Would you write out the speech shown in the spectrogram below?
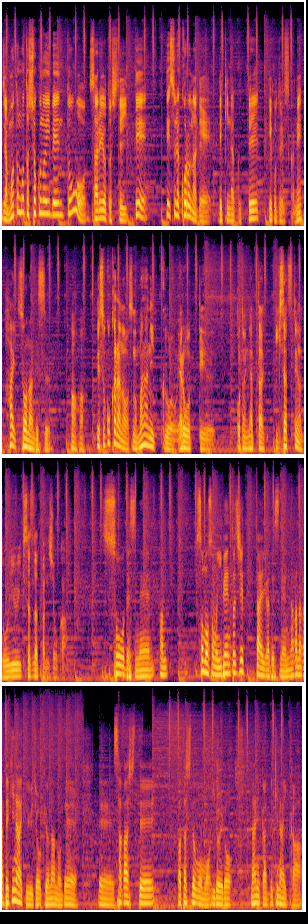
じゃあもともと食のイベントをされようとしていてでそれはコロナでできなくてっていうことですかね。はいそうなんです。ははでそこからのそのマラニックをやろうっていうことになったいきさつっていうのはどういういきさつだったんでしょうか？そうですね。あそもそもイベント自体がですねなかなかできないという状況なので、えー、探して私どももいろいろ何かできないか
